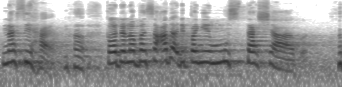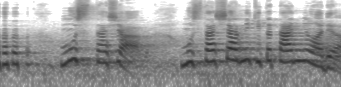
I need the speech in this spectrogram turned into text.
nasihat. Ha. Kalau dalam bahasa Arab dipanggil mustasyar. mustasyar. Mustasyar ni kita tanya dia.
